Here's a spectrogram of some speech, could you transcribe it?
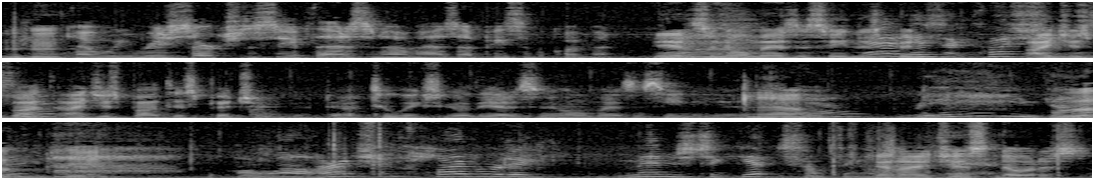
Mhm. Have we researched to see if the Edison home has that piece of equipment? The Edison mm-hmm. Home hasn't seen this That picture. a question. I just bought. it? I just bought this picture uh, two weeks ago. The Edison Home hasn't seen it yet. Yeah. Yeah, really? You got Look, it? yeah. Oh, well, aren't you clever to manage to get something like I just that? noticed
